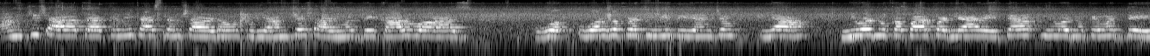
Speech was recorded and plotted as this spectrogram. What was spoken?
आमची शाळा प्राथमिक आश्रम शाळा ढवळपुरी. आमच्या शाळेमध्ये काल व आज व वर्गप्रतिनिधी यांच्या या निवडणुका पार पडल्या आहेत. त्या निवडणुकीमध्ये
